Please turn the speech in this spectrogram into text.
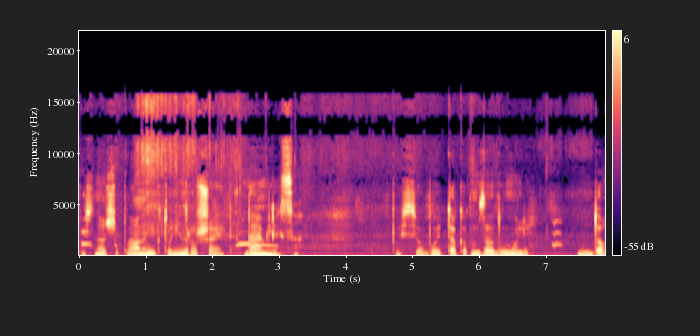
Пусть наши планы никто не нарушает. Да, Мелиса? Пусть все будет так, как мы задумали. Да.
